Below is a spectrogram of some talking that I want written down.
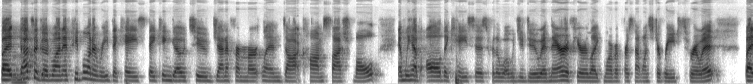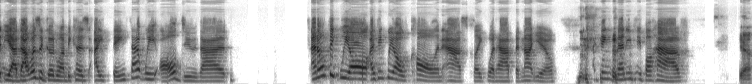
But mm-hmm. that's a good one. If people want to read the case, they can go to jennifermertland.com slash vault. And we have all the cases for the what would you do in there if you're like more of a person that wants to read through it. But yeah, that was a good one because I think that we all do that. I don't think we all, I think we all call and ask like what happened, not you. I think many people have. Yeah.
